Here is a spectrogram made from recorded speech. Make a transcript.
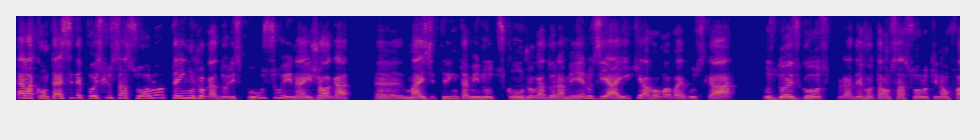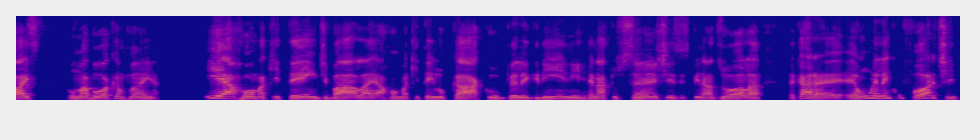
Ela acontece depois que o Sassuolo tem um jogador expulso e, né, e joga é, mais de 30 minutos com um jogador a menos, e aí que a Roma vai buscar os dois gols para derrotar um Sassuolo que não faz uma boa campanha. E é a Roma que tem de bala, é a Roma que tem Lukaku, Pellegrini, Renato Sanches, Spinazzola. É, cara, é, é um elenco forte.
